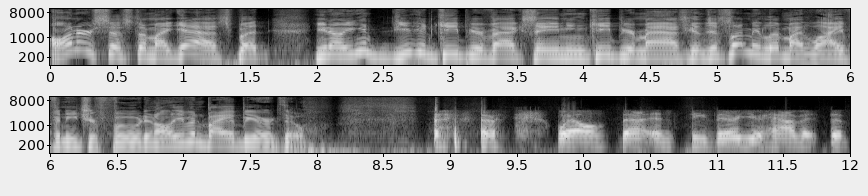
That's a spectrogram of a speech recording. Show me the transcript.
Honor system, I guess, but you know, you can you can keep your vaccine, you can keep your mask, and just let me live my life and eat your food, and I'll even buy a beer or two. well, that and see, there you have it. The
